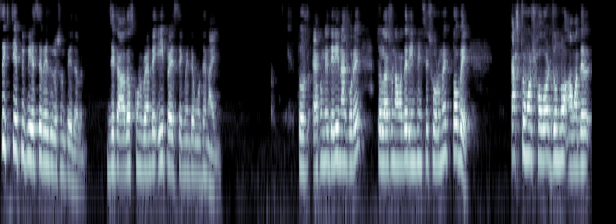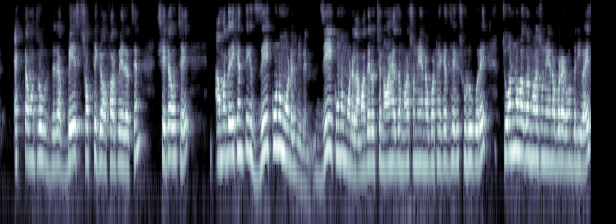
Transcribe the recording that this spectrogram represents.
সিক্সটি এপিপিএস এর রেজুলেশন পেয়ে যাবেন, যেটা আদার্স কোন ব্র্যান্ডে এই প্রাইস সেগমেন্টের মধ্যে নাই। তো এখন দেরি না করে চলে আসুন আমাদের ইনফিনিক্সের শোরুমে তবে কাস্টমার সবার জন্য আমাদের একটা মাত্র যেটা বেস্ট সব থেকে অফার পেয়ে যাচ্ছেন, সেটা হচ্ছে আমাদের এখান থেকে যে কোনো মডেল নেবেন, যে কোনো মডেল আমাদের হচ্ছে নয় হাজার নয়শো নিরানব্বই টাকা থেকে শুরু করে চুয়ান্ন হাজার নয়শো নিরানব্বই টাকার মধ্যে ডিভাইস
